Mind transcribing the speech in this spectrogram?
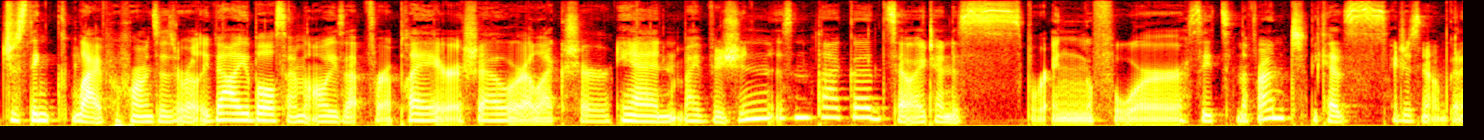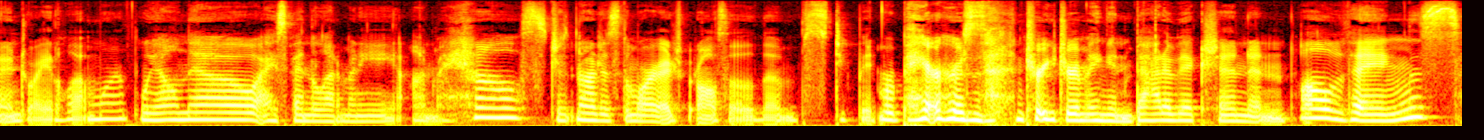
just think live performances are really valuable, so I'm always up for a play or a show or a lecture. And my vision isn't that good, so I tend to spring for seats in the front because I just know I'm going to enjoy it a lot more. We all know I spend a lot of money on my house, just not just the mortgage, but also the stupid repairs, tree trimming, and bat eviction, and all the things.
